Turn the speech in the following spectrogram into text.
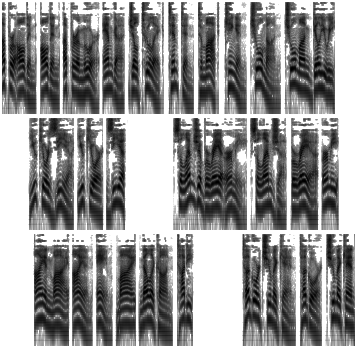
Upper Aldan, Aldan, Upper Amur, Amga, Dzheltulak, Timpton, Tommot, Khingan, Chulman, Chulman Gilyui Uchur Zeya, Uchur, Zeya Selemdzha Bureya Urmi, Selemdzha, Bureya, Urmi Ayan Mai, Ayan, Aim, Mai, Nelikan, Totti Tugor Chumikan, Tugor, Chumikan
